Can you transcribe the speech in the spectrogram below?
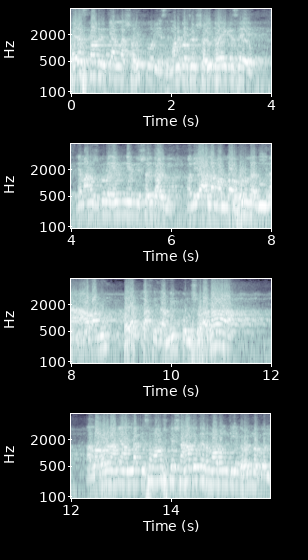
ফেরেস্তাদেরকে আল্লাহ শহীদ করিয়েছে। মনে করছেন শহীদ হয়ে গেছে, এ মানুষগুলো এমনি এমনি শহীদ হয়নি। আলাম আমানু মিনকুম শুহাদা। আল্লাহ বলেন, আমি আল্লাহ কিছু মানুষকে শাহাদতের মরণ দিয়ে ধন্য করি,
